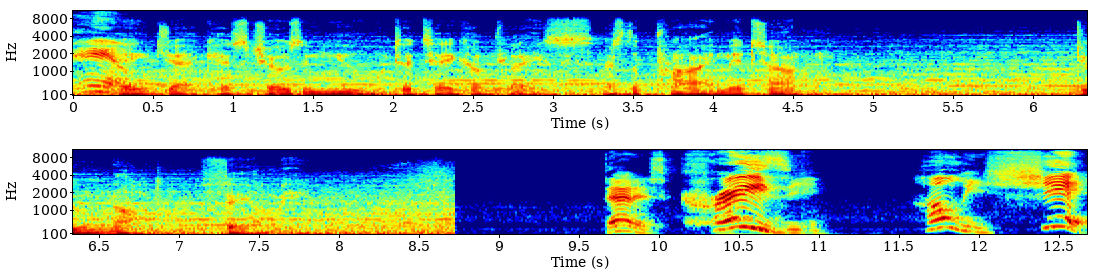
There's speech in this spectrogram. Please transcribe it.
Damn. Ajak has chosen you to take her place as the Prime Eternal. Do not fail me. That is crazy. Holy shit.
